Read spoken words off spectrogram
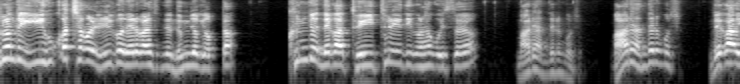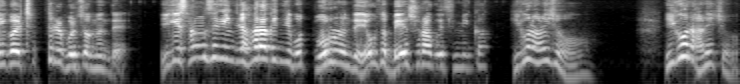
그런데 이 호가창을 읽어 내려갈 수 있는 능력이 없다? 근데 내가 데이 트레이딩을 하고 있어요? 말이 안 되는 거죠. 말이 안 되는 거죠. 내가 이걸 차트를 볼 수 없는데 이게 상승인지 하락인지 못- 모르는데 여기서 매수를 하고 있습니까? 이건 아니죠. 이건 아니죠.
